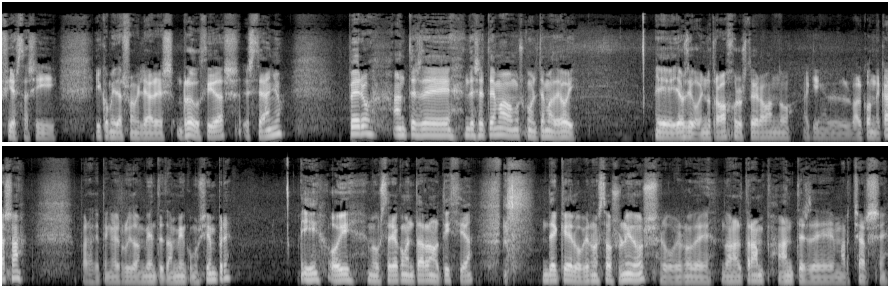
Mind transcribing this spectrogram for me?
fiestas y, y comidas familiares reducidas este año. Pero antes de, de ese tema, vamos con el tema de hoy. Eh, ya os digo, hoy no trabajo, lo estoy grabando aquí en el balcón de casa, para que tengáis ruido ambiente también, como siempre. Y hoy me gustaría comentar la noticia de que el gobierno de Estados Unidos, el gobierno de Donald Trump, antes de marcharse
